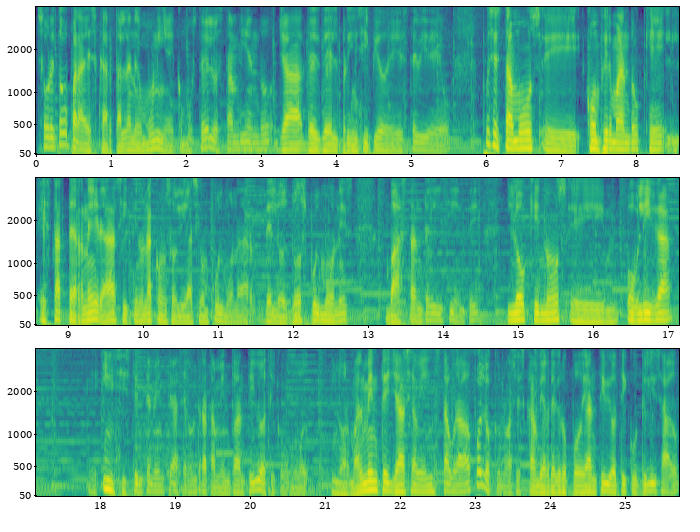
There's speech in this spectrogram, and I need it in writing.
sobre todo para descartar la neumonía. Y como ustedes lo están viendo ya desde el principio de este video pues estamos eh, confirmando que esta ternera sí tiene una consolidación pulmonar de los dos pulmones bastante eficiente lo que nos eh, obliga eh, insistentemente hacer un tratamiento antibiótico como normalmente ya se había instaurado pues lo que uno hace es cambiar de grupo de antibiótico utilizado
